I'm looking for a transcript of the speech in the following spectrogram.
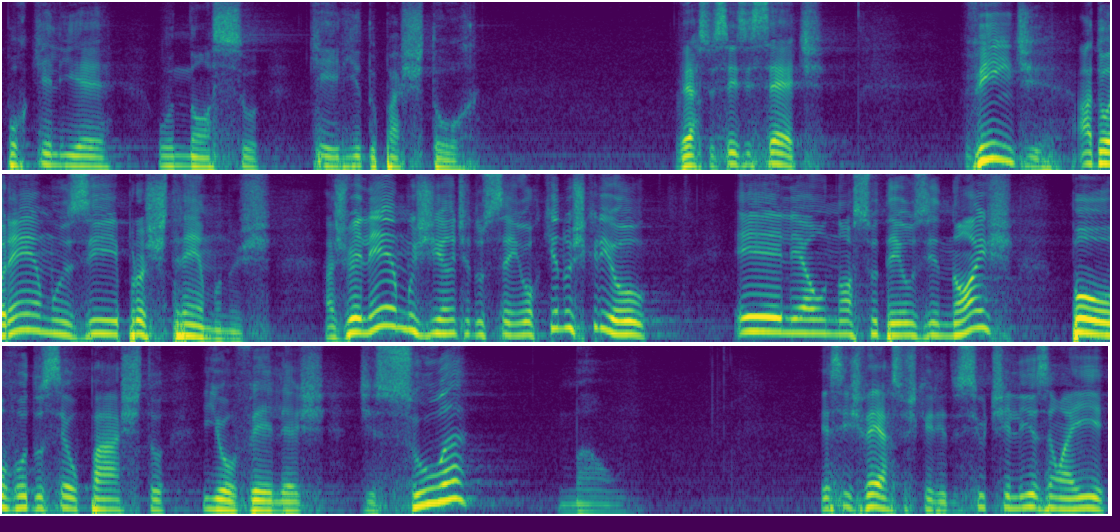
porque Ele é o nosso querido pastor. Versos 6 e 7. Vinde, adoremos e prostremo-nos, ajoelhemos diante do Senhor que nos criou. Ele é o nosso Deus e nós, povo do seu pasto e ovelhas de sua mão. Esses versos, queridos, se utilizam aí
